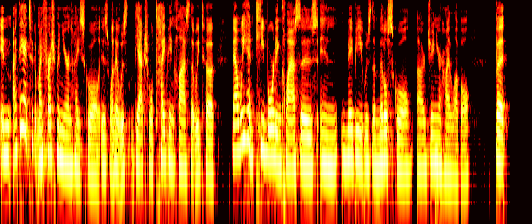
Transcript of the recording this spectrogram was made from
in I think I took it my freshman year in high school is when it was the actual typing class that we took. Now we had keyboarding classes in maybe it was the middle school or junior high level, but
